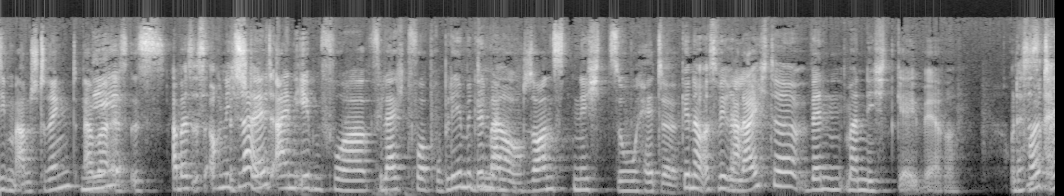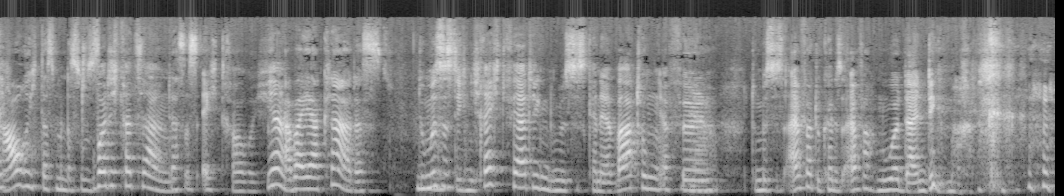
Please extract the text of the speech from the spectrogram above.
24-7 anstrengend, Nee, aber es ist. aber es ist auch nicht Es leicht. stellt einen eben vor, vielleicht vor Probleme, die Genau. man sonst nicht so hätte. Genau, es wäre Ja. leichter, wenn man nicht gay wäre. Und das Voll ist traurig, dass man das so Wollte ich gerade sagen. Das ist echt traurig. Ja. Aber ja, klar, das. Du müsstest dich nicht rechtfertigen, du müsstest keine Erwartungen erfüllen. Du müsstest einfach, du könntest einfach nur dein Ding machen.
